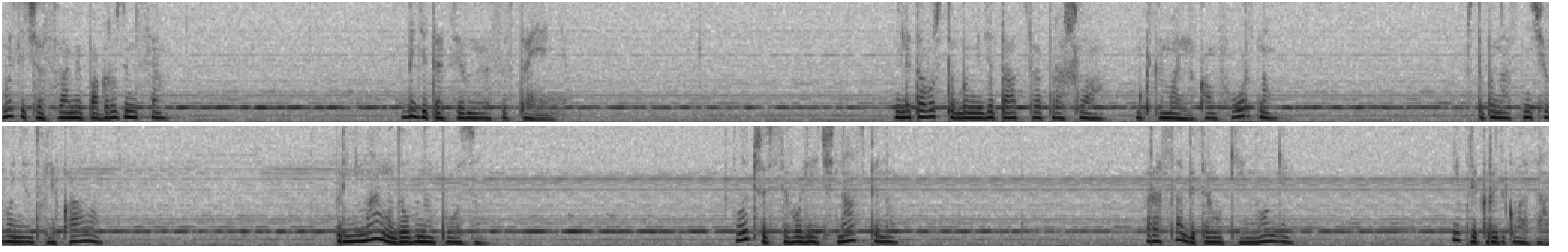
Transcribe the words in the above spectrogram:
Мы сейчас с вами погрузимся в медитативное состояние. Для того, чтобы медитация прошла максимально комфортно, чтобы нас ничего не отвлекало, принимаем удобную позу. Лучше всего лечь на спину, расслабить руки и ноги и прикрыть глаза.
